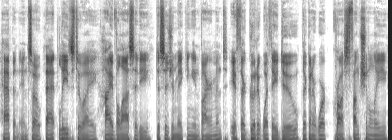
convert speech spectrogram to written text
happen. And so that leads to a high velocity decision making environment. If they're good at what they do, they're going to work cross functionally,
